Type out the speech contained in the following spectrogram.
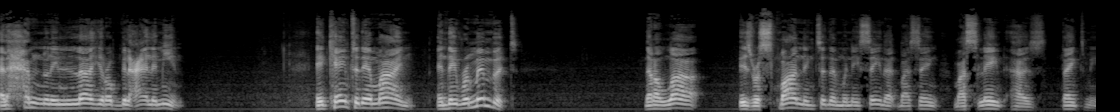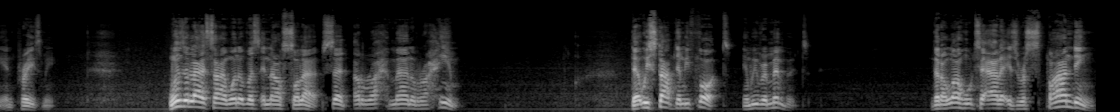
Alhamdulillahi Rabbil Alameen. It came to their mind and they remembered that Allah is responding to them when they say that by saying, My slave has thanked me and praised me. When's the last time one of us in our salah said Ar-Rahman Ar-Rahim? That we stopped and we thought and we remembered that Allah Ta'ala is responding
